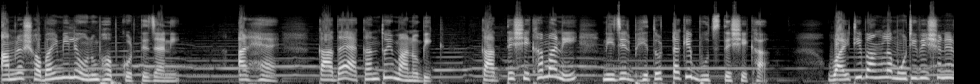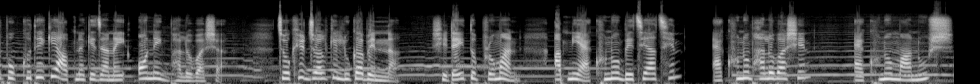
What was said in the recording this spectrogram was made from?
আমরা সবাই মিলে অনুভব করতে জানি। আর হ্যাঁ কাদা একান্তই মানবিক। কাঁদতে শেখা মানেই নিজের ভেতরটাকে বুঝতে শেখা। ওয়াইটি বাংলা মোটিভেশনের পক্ষ থেকে আপনাকে জানাই অনেক ভালোবাসা। চোখের জলকে লুকাবেন না, সেটাই তো প্রমাণ। আপনি এখনও বেঁচে আছেন এখনও ভালোবাসেন এখনও মানুষ।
